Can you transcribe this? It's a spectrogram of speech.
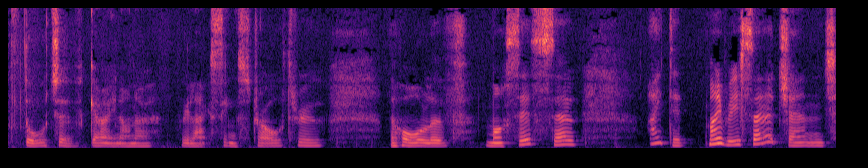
thought of going on a relaxing stroll through the Hall of Mosses, so I did my research and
